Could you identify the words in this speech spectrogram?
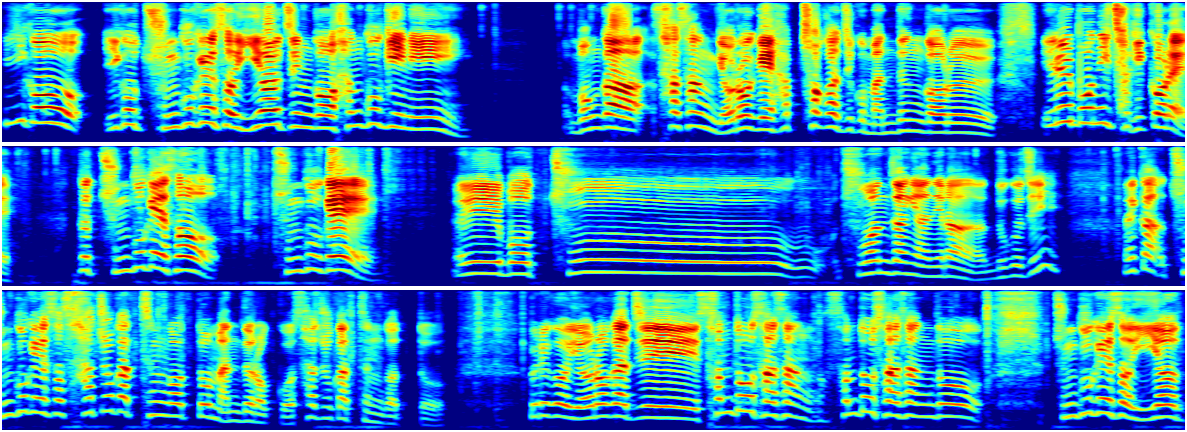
이거 이거 중국에서 이어진 거 한국인이 뭔가 사상 여러 개 합쳐가지고 만든 거를 일본이 자기 거래. 그러니까 중국에서 중국에 이 뭐 주 주원장이 아니라 누구지? 그러니까 중국에서 사주 같은 것도 만들었고 사주 같은 것도. 그리고 여러 가지 선도 사상 선도 사상도 중국에서 이어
